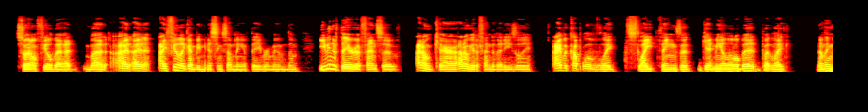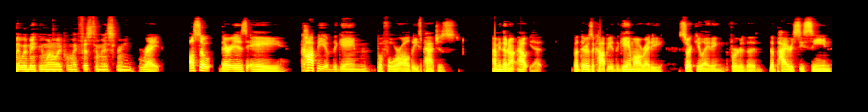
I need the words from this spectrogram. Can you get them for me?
so I don't feel bad. But I I, I feel like I'd be missing something if they removed them. Even if they're offensive, I don't care. I don't get offended that easily. I have a couple of like slight things that get me a little bit, but like nothing that would make me want to like put my fist through my screen. Right. Also, there is a copy of the game before all these patches. I mean, they're not out yet, but there's a copy of the game already circulating for the the piracy scene.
